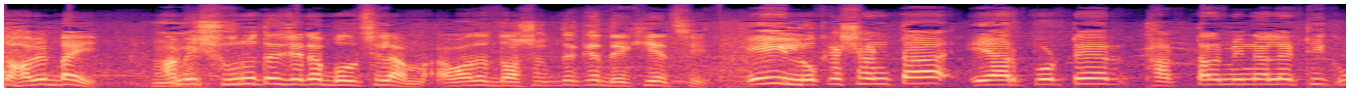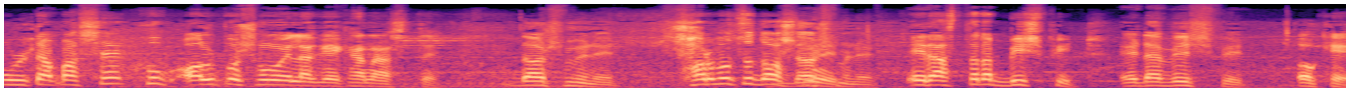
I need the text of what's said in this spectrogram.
তো হাবিব ভাই আমি শুরুতে যেটা বলছিলাম আমাদের দর্শকদেরকে দেখিয়েছি এই লোকেশনটা এয়ারপোর্টের থার্ড টার্মিনালের ঠিক উল্টা পাশে খুব অল্প সময় লাগে এখানে আসতে। দশ মিনিট। সর্বোচ্চ দশ 10 মিনিট। এই রাস্তাটা বিশ ফিট। এটা বিশ ফিট। ওকে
